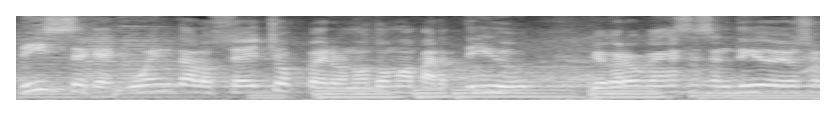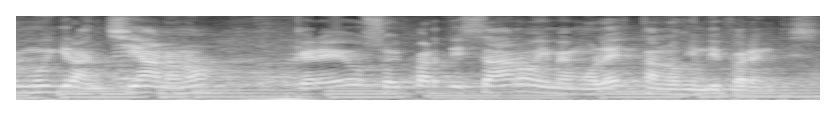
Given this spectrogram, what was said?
dice que cuenta los hechos, pero no toma partido. Yo creo que en ese sentido yo soy muy granchiano, ¿no? Creo, soy partisano y me molestan los indiferentes.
